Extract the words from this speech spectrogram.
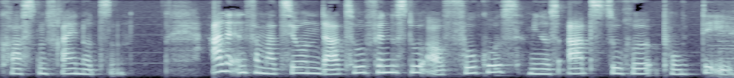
kostenfrei nutzen. Alle Informationen dazu findest du auf fokus-arztsuche.de.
